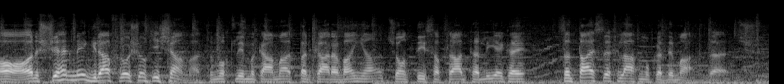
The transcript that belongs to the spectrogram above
और शहर में गिरा फरोशों की शामत। मुख्तलि मकाम पर कार्रवाइयाँ, चौंतीस अफराद धर लिए गए, सत्ताईस के खिलाफ मुकदमा दर्ज।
